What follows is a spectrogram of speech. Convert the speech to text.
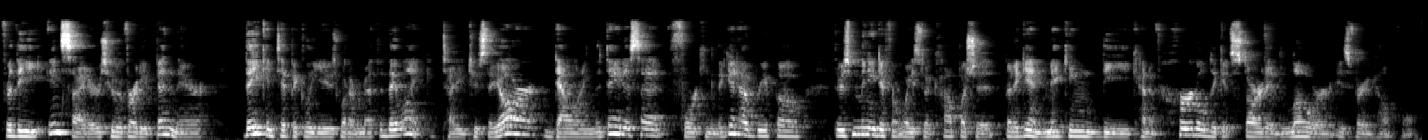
For the insiders who have already been there, they can typically use whatever method they like. Tidy Tuesday R, downloading the dataset, forking the GitHub repo. There's many different ways to accomplish it, but again, making the kind of hurdle to get started lower is very helpful.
